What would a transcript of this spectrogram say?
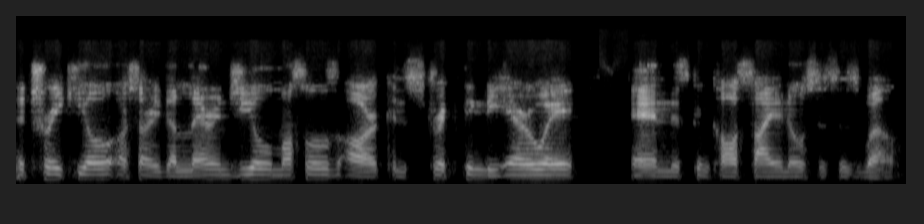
the tracheal or sorry, the laryngeal muscles are constricting the airway, and this can cause cyanosis as well.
